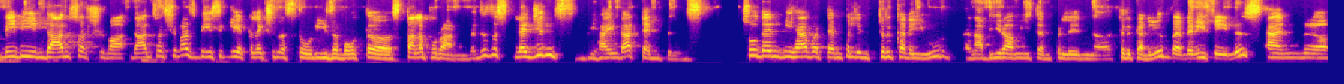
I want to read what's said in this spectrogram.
maybe in Dance of Shiva, Dance of Shiva is basically a collection of stories about the Sthala Purana. That is the legends behind our temples. So then we have a temple in Tirukadayur, an Abhirami temple in uh, Tirukadayur, very famous. And uh,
